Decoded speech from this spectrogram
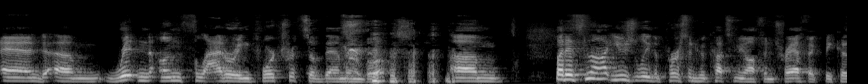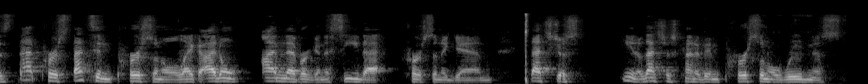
and um, written unflattering portraits of them in books um, but it's not usually the person who cuts me off in traffic because that person that's impersonal. Like I don't, I'm never going to see that person again. That's just, you know, that's just kind of impersonal rudeness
